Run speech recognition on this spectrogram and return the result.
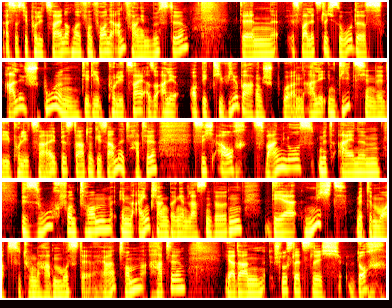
als dass die Polizei nochmal von vorne anfangen müsste. Denn es war letztlich so, dass alle Spuren, die die Polizei, also alle objektivierbaren Spuren, alle Indizien, die die Polizei bis dato gesammelt hatte, sich auch zwanglos mit einem Besuch von Tom in Einklang bringen lassen würden, der nicht mit dem Mord zu tun haben musste. Ja, Tom hatte ja dann schlussletztlich doch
